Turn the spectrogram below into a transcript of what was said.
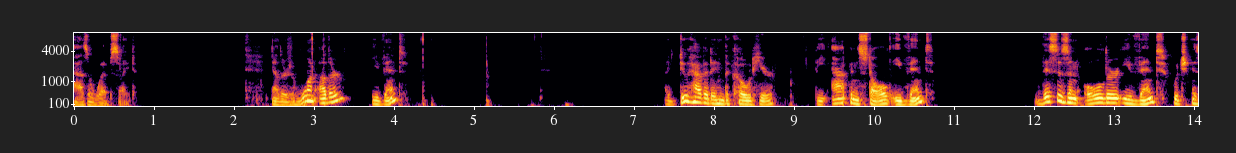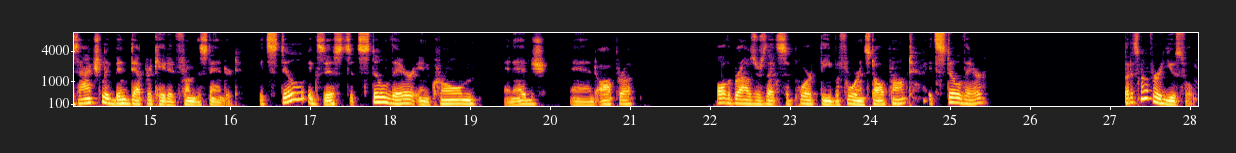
as a website. Now there's one other event. I do have it in the code here, the app installed event. This is an older event which has actually been deprecated from the standard. It still exists, it's still there in Chrome and Edge and Opera, all the browsers that support the before install prompt. It's still there, but it's not very useful.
